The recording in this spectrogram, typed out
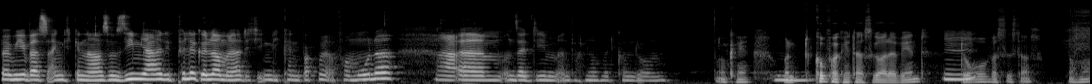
Bei mir war es eigentlich genauso. Sieben Jahre die Pille genommen und dann hatte ich irgendwie keinen Bock mehr auf Hormone. Ja. Ähm, und seitdem einfach nur mit Kondom. Okay. Mhm. Und Kupferkette hast du gerade erwähnt. Doro, was ist das? Nochmal?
